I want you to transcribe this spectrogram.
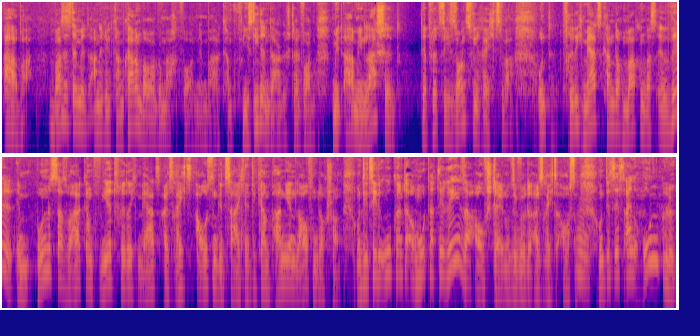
Aber was ist denn mit Annegret Kramp-Karrenbauer gemacht worden im Wahlkampf? Wie ist die denn dargestellt worden? Mit Armin Laschet? Der plötzlich sonst wie rechts war. Und Friedrich Merz kann doch machen, was er will. Im Bundestagswahlkampf wird Friedrich Merz als rechtsaußen gezeichnet. Die Kampagnen laufen doch schon. Und die CDU könnte auch Mutter Teresa aufstellen und sie würde als rechtsaußen. Mhm. Und es ist ein Unglück,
